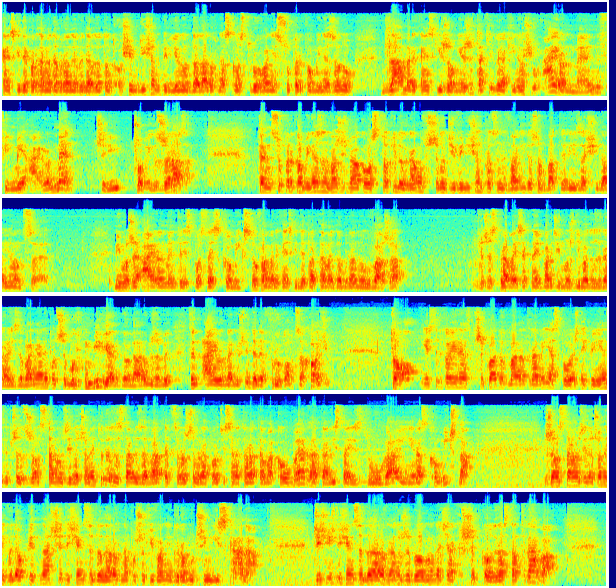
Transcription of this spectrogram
Amerykański Departament Obrony wydał dotąd 80 milionów dolarów na skonstruowanie superkombinezonu dla amerykańskich żołnierzy, takiego jaki nosił Iron Man w filmie Iron Man, czyli Człowiek z żelaza. Ten superkombinezon ważyć ma około 100 kg, z czego 90% wagi to są baterie zasilające. Mimo, że Iron Man to jest postać z komiksów, amerykański Departament Obrony uważa, że sprawa jest jak najbardziej możliwa do zrealizowania, ale potrzebują miliard dolarów, żeby ten Iron Man już nie tyle fruwał, co chodził. To jest tylko jeden z przykładów marnotrawienia społecznych pieniędzy przez rząd Stanów Zjednoczonych, które zostały zawarte w corocznym raporcie senatora Tama Coburna. Ta lista jest długa i nieraz komiczna. Rząd Stanów Zjednoczonych wydał 15 tysięcy dolarów na poszukiwanie grobu Chingis-Khana. 10 tysięcy dolarów na to, żeby oglądać jak szybko odrasta trawa.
